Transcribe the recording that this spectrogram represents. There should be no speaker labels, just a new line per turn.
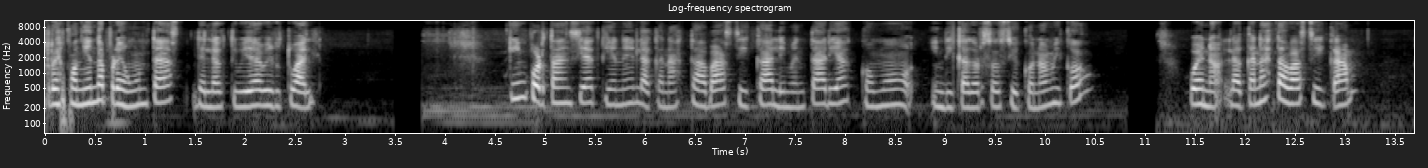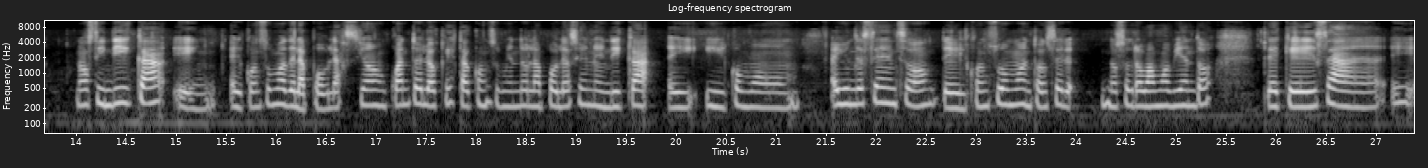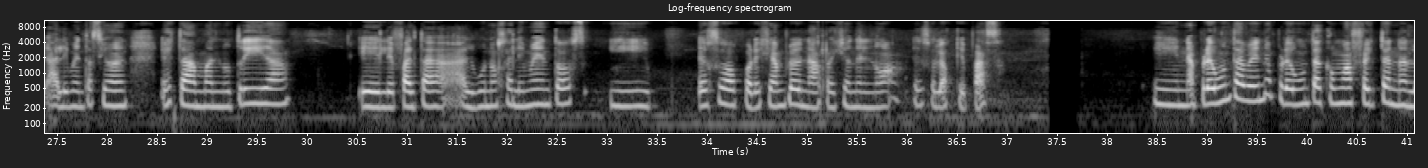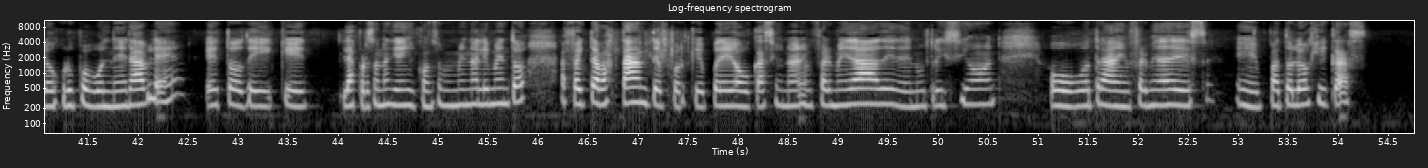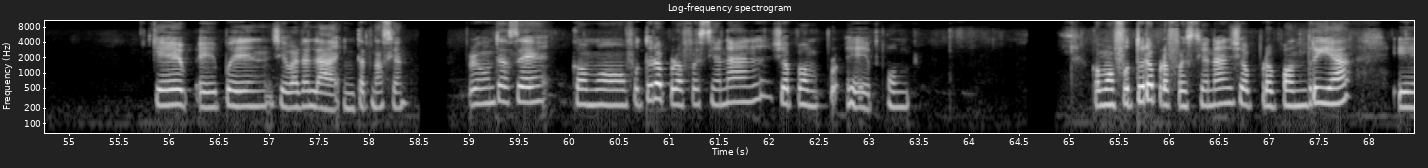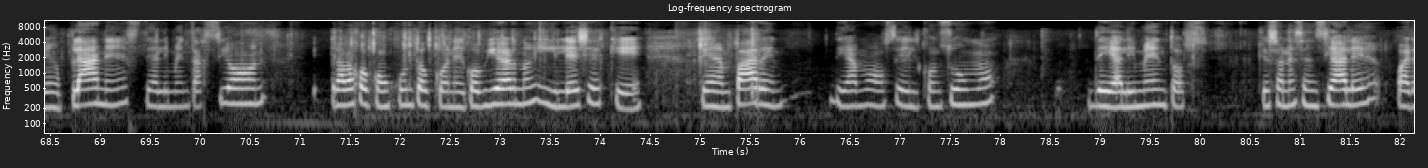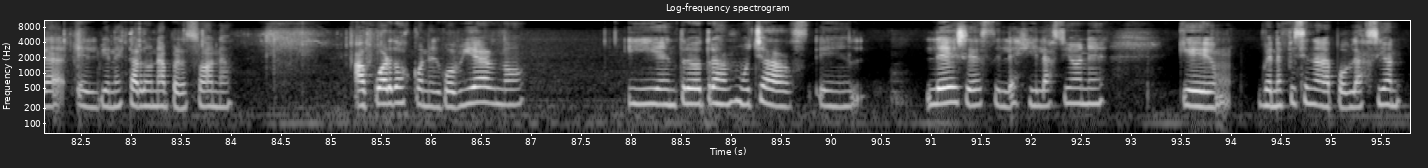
Respondiendo a preguntas de la actividad virtual. ¿Qué importancia tiene la canasta básica alimentaria como indicador socioeconómico? Bueno, la canasta básica nos indica el consumo de la población, cuánto es lo que está consumiendo la población, nos indica y, y como hay un descenso del consumo, entonces nosotros vamos viendo de que esa eh, alimentación está malnutrida, eh, le falta algunos alimentos y eso, por ejemplo, en la región del NOA, eso es lo que pasa. En la pregunta B nos pregunta cómo afectan a los grupos vulnerables. Esto de que las personas que consumir menos alimentos afecta bastante porque puede ocasionar enfermedades de nutrición o otras enfermedades eh, patológicas que eh, pueden llevar a la internación. Pregunta. Como futuro profesional, yo eh, como futuro profesional yo propondría eh, planes de alimentación, trabajo conjunto con el gobierno y leyes que, que amparen, digamos, el consumo de alimentos que son esenciales para el bienestar de una persona, acuerdos con el gobierno y entre otras muchas eh, leyes y legislaciones que beneficien a la población.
